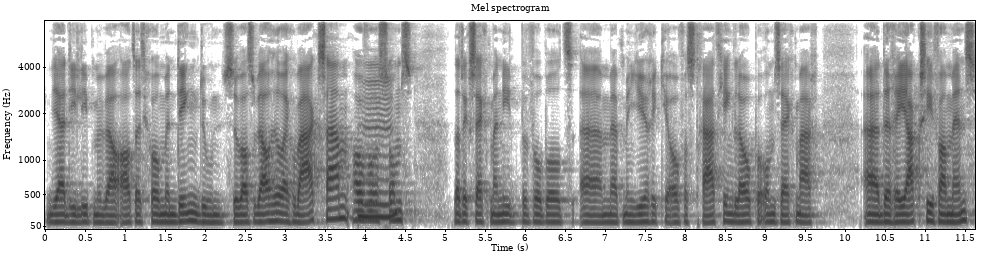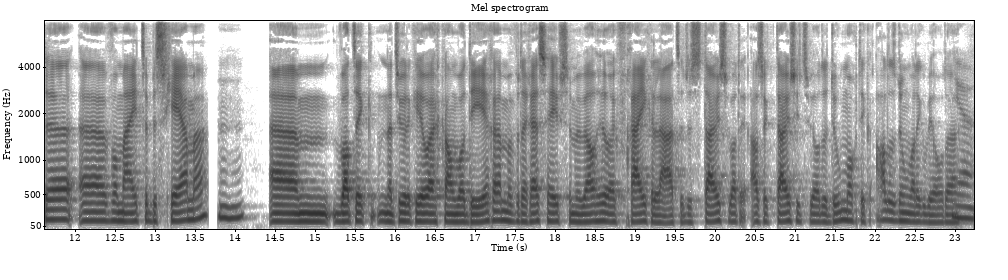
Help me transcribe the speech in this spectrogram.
ja, die liet me wel altijd gewoon mijn ding doen. Ze was wel heel erg waakzaam over Mhm. soms... dat ik zeg maar niet bijvoorbeeld eh, met mijn jurkje over straat ging lopen... om zeg maar eh, de reactie van mensen eh, voor mij te beschermen. Mhm. Ehm, wat ik natuurlijk heel erg kan waarderen, maar voor de rest heeft ze me wel heel erg vrijgelaten. Dus thuis, wat als ik thuis iets wilde doen, mocht ik alles doen wat ik wilde. Ja.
